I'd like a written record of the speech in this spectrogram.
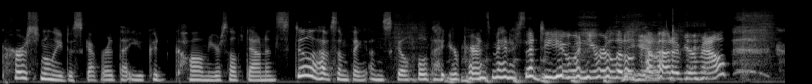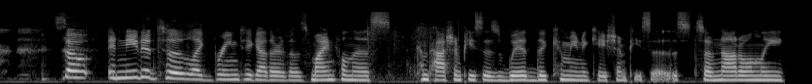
personally discovered that you could calm yourself down and still have something unskillful that your parents may have said to you when you were little yeah. come out of your mouth. So it needed to like bring together those mindfulness, compassion pieces with the communication pieces. So not only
